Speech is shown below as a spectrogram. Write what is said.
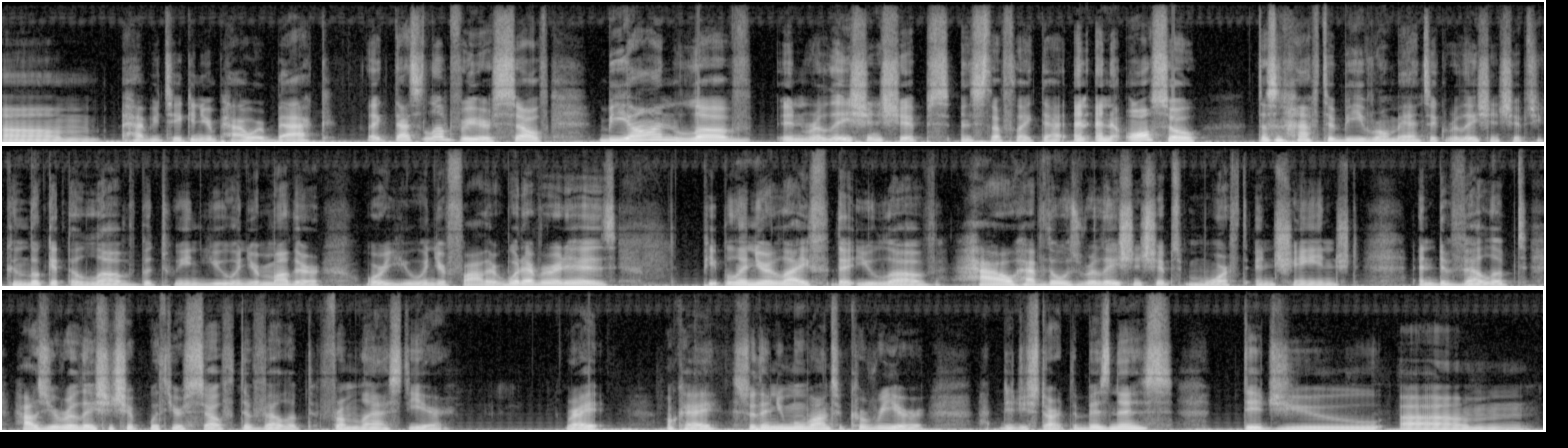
Um, have you taken your power back? Like that's love for yourself beyond love in relationships and stuff like that. And and also doesn't have to be romantic relationships. You can look at the love between you and your mother or you and your father, whatever it is. People in your life that you love, how have those relationships morphed and changed and developed? How's your relationship with yourself developed from last year? Right? Okay, so then you move on to career. Did you start the business? Did you um,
